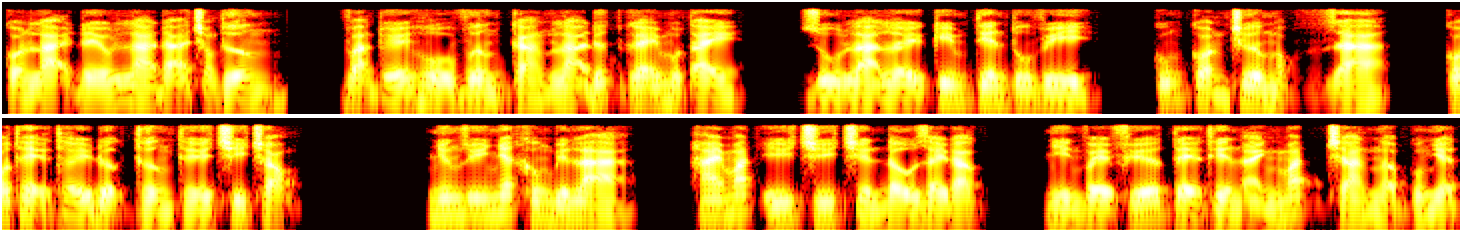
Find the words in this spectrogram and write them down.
còn lại đều là đã trọng thương, vạn tuế hổ vương càng là đứt gãy một tay, dù là lấy kim tiên tu vi, cũng còn chưa mọc ra, có thể thấy được thương thế chi trọng. Nhưng duy nhất không biến là, hai mắt ý chí chiến đấu dày đặc, nhìn về phía tề thiên ánh mắt tràn ngập cùng nhiệt.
